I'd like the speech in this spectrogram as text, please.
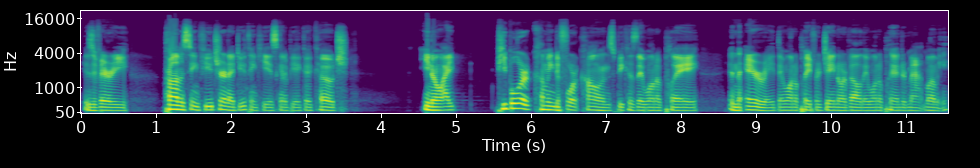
he's a very promising future, and I do think he is going to be a good coach. You know, I people are coming to Fort Collins because they want to play in the air raid. They want to play for Jay Norvell. They want to play under Matt Mumme.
